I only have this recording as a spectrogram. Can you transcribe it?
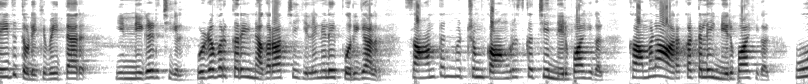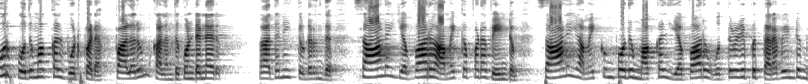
செய்து தொடக்கி வைத்தார். இந்நிகழ்ச்சியில் உழவர்கரை நகராட்சி இளநிலை பொறியாளர் சாந்தன் மற்றும் காங்கிரஸ் கட்சியின் நிர்வாகிகள் கமலா அறக்கட்டளை நிர்வாகிகள் ஊர் பொதுமக்கள் உட்பட பலரும் கலந்து கொண்டனர். அதனைத் தொடர்ந்து சாலை எவ்வாறு அமைக்கப்பட வேண்டும் சாலை அமைக்கும் போது மக்கள் எவ்வாறு ஒத்துழைப்பு தர வேண்டும்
